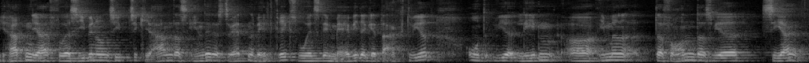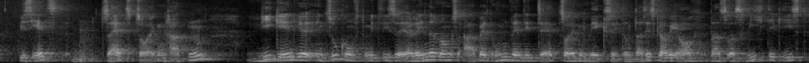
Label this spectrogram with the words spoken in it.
Wir hatten ja vor 77 Jahren das Ende des Zweiten Weltkriegs, wo jetzt im Mai wieder gedacht wird. Und wir leben äh, immer davon, dass wir sehr bis jetzt Zeitzeugen hatten. Wie gehen wir in Zukunft mit dieser Erinnerungsarbeit um, wenn die Zeitzeugen weg sind? Und das ist, glaube ich, auch das, was wichtig ist,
